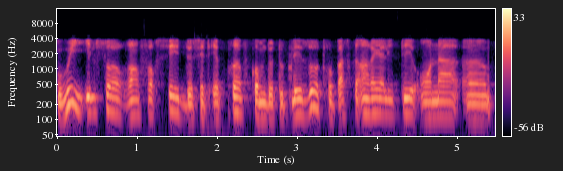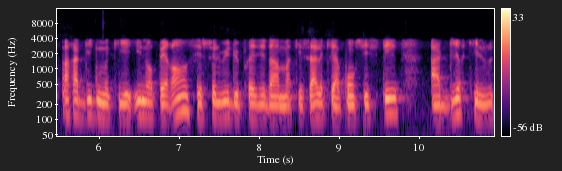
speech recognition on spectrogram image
Oui, il sort renforcé de cette épreuve comme de toutes les autres, parce qu'en réalité, on a un paradigme qui est inopérant, c'est celui du président Macky Sall qui a consisté à dire qu'il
